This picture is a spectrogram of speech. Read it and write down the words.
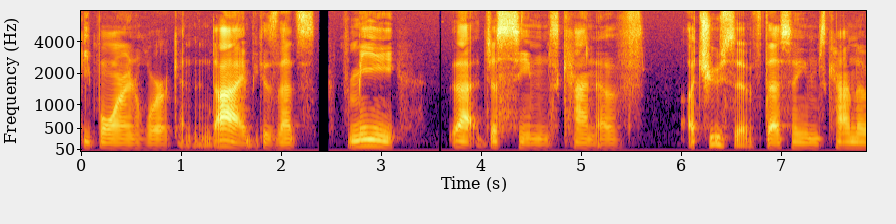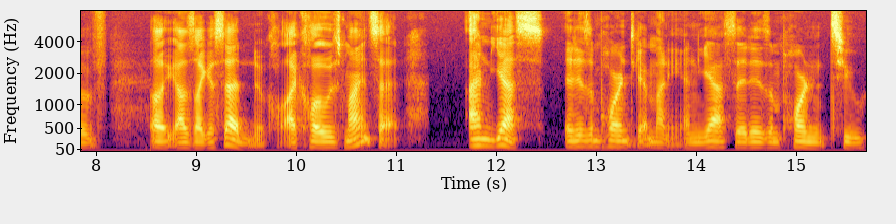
be born work and then die because that's for me that just seems kind of obtrusive that seems kind of like as like i said a closed mindset. And yes it is important to get money. And yes it is important to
